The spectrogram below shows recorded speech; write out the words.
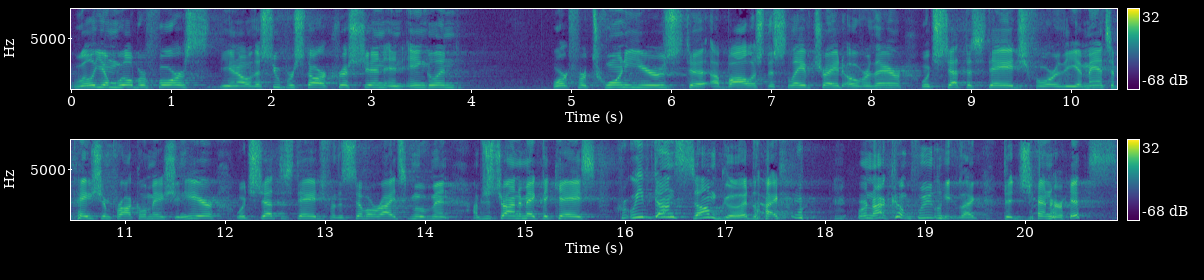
William Wilberforce, you know, the superstar Christian in England, worked for 20 years to abolish the slave trade over there, which set the stage for the Emancipation Proclamation here, which set the stage for the Civil Rights Movement. I'm just trying to make the case. We've done some good. Like, we're not completely like degenerates.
